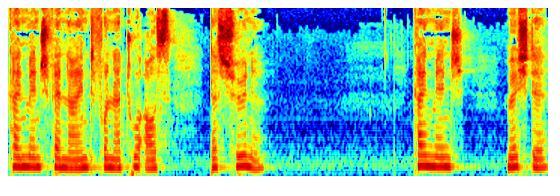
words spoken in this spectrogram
Kein Mensch verneint von Natur aus das Schöne. Kein Mensch möchte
